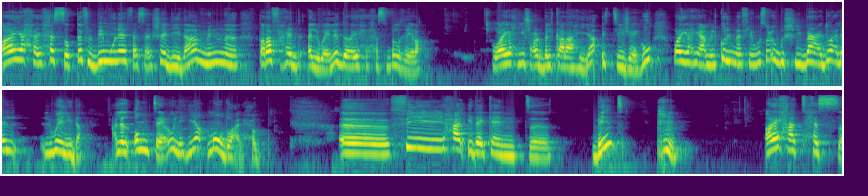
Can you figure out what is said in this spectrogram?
رايح يحس الطفل بمنافسة شديدة من طرف هذا الوالد رايح يحس بالغيرة. ورايح يشعر بالكراهية اتجاهه ورايح يعمل كل ما في وسعه باش يبعده على الوالدة على الأم تاعو اللي هي موضوع الحب. آه، في حال إذا كانت بنت رايحة تحس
